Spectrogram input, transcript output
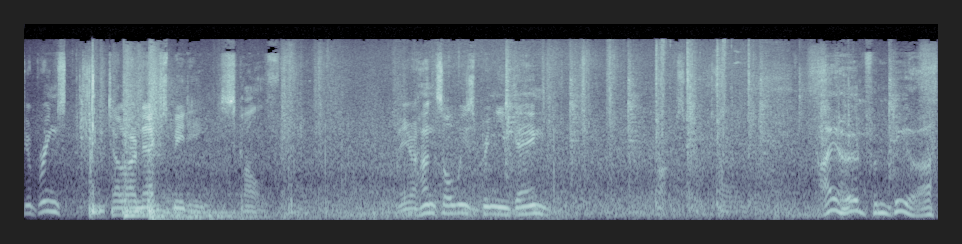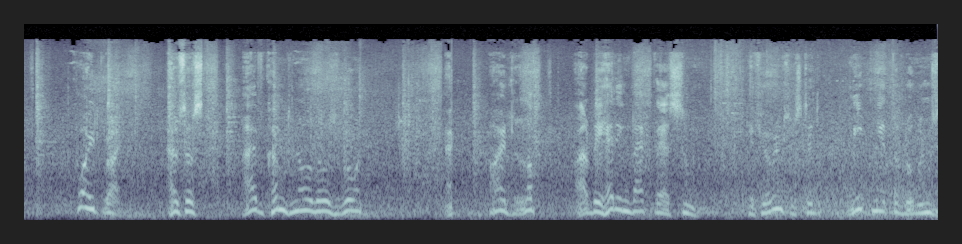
you bring s- until our next meeting, Skulf. May your hunts always bring you game. I heard from Deor. Quite right. As a, s- I've come to know those ruins. I'd love. I'll be heading back there soon. If you're interested, meet me at the ruins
